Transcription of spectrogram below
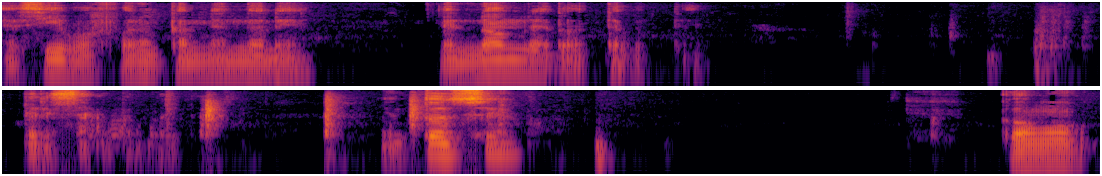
Y así pues fueron cambiándole el nombre a toda esta cuestión. Interesante. Entonces, como,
